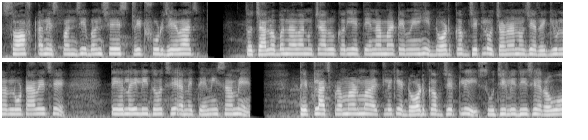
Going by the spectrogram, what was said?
સોફ્ટ અને સ્પંજી બનશે, સ્ટ્રીટ ફૂડ જેવા જ. તો ચાલો બનાવવાનું ચાલુ કરીએ. તેના માટે મેં અહીં દોઢ કપ જેટલો ચણાનો જે રેગ્યુલર લોટ આવે છે, તે લઈ લીધો છે અને તેની સામે તેટલા જ પ્રમાણમાં, એટલે કે દોઢ કપ જેટલી સૂજી લીધી છે રવો.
